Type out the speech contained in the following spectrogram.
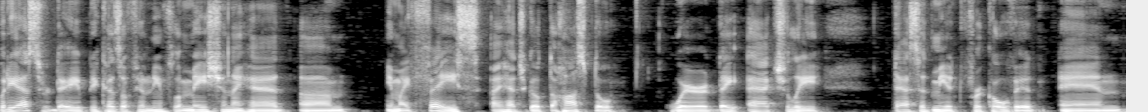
But yesterday, because of an inflammation I had um, in my face, I had to go to the hospital where they actually tested me for COVID and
